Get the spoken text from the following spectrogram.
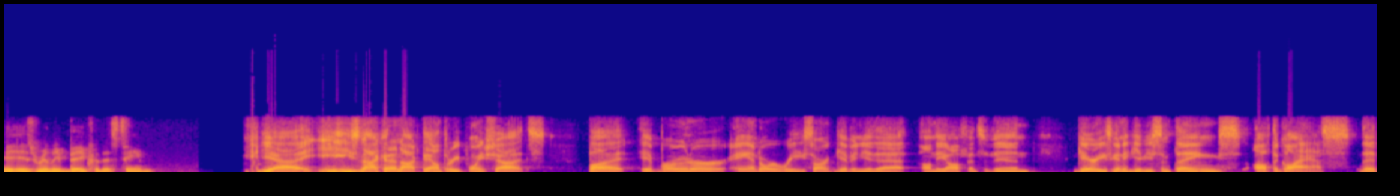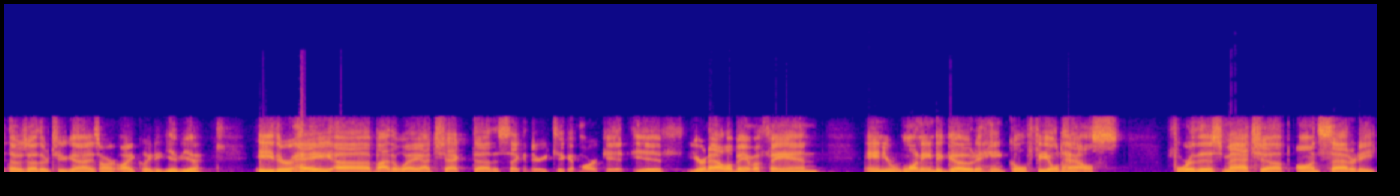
is really big for this team. Yeah, he's not going to knock down three point shots. But if Bruner and or Reese aren't giving you that on the offensive end, Gary's going to give you some things off the glass that those other two guys aren't likely to give you either. Hey, uh, by the way, I checked uh, the secondary ticket market. If you're an Alabama fan and you're wanting to go to Hinkle Fieldhouse for this matchup on Saturday,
